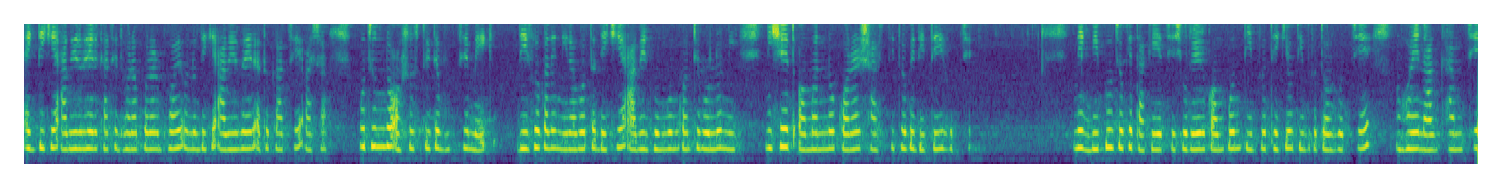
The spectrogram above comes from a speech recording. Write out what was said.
একদিকে আবির ভাইয়ের কাছে ধরা পড়ার ভয়, অন্যদিকে আবির ভাইয়ের এত কাছে আসা। প্রচণ্ড অস্বস্তিতে ভুগছে মেঘ। দীর্ঘকালীন নিরাপত্তা দেখে আবির ঘুম ঘুম কণ্ঠে বলল, "নি- নিষেধ অমান্য করার শাস্তি তবে দিতেই হচ্ছে। মেঘ বিপুল চোখে তাকিয়েছে, শরীরের কম্পন তীব্র থেকেও তীব্রতর হচ্ছে, ভয়ে নাক ঘামছে,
